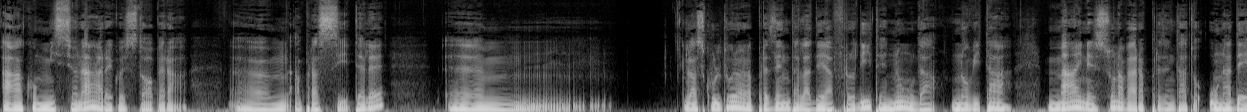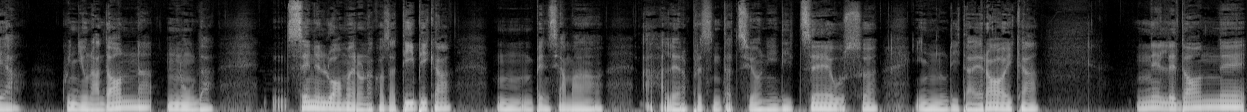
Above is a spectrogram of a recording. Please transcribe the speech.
a commissionare quest'opera ehm, a Prassitele. Ehm, la scultura rappresenta la dea Afrodite nuda, novità, mai nessuno aveva rappresentato una dea, quindi una donna nuda. Se nell'uomo era una cosa tipica, mh, mm, pensiamo a, alle rappresentazioni di Zeus in nudità eroica, nelle donne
